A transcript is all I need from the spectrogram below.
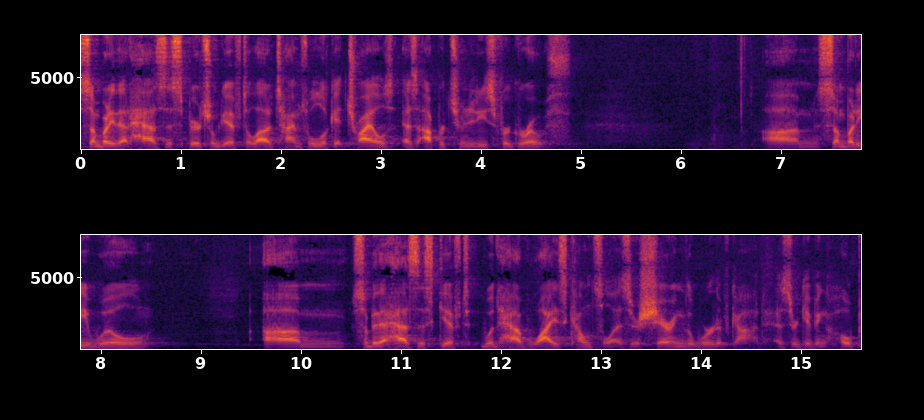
Somebody that has this spiritual gift, a lot of times will look at trials as opportunities for growth. Um, somebody will, um, somebody that has this gift would have wise counsel as they're sharing the word of God, as they're giving hope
